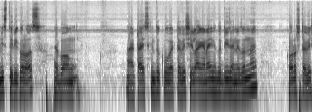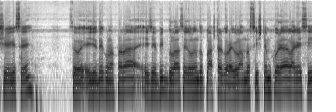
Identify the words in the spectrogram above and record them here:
মিস্ত্রি খরচ এবং টাইস কিন্তু খুব একটা বেশি লাগে নাই, কিন্তু ডিজাইনের জন্য খরচটা বেশি হয়ে গেছে। তো এই যে দেখুন আপনারা, এই যে বিটগুলো আছে, এগুলো কিন্তু প্লাস্টার করা। এগুলো আমরা সিস্টেম করে লাগাইছি।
